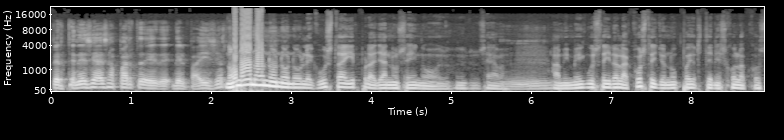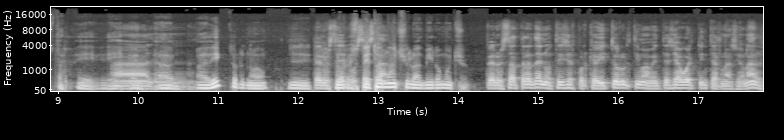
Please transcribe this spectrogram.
pertenece a esa parte de- de- del país, ¿cierto? No, no, no, no, no, no, le gusta ir por allá, no sé, no, o sea, Mm. a mí me gusta ir a la costa y yo no pertenezco a la costa. eh, eh, Ah, a, ya, a- a Víctor, no, eh, Pero usted- lo usted respeto está- mucho y lo admiro mucho. Pero está atrás de noticias porque Víctor últimamente se ha vuelto internacional.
